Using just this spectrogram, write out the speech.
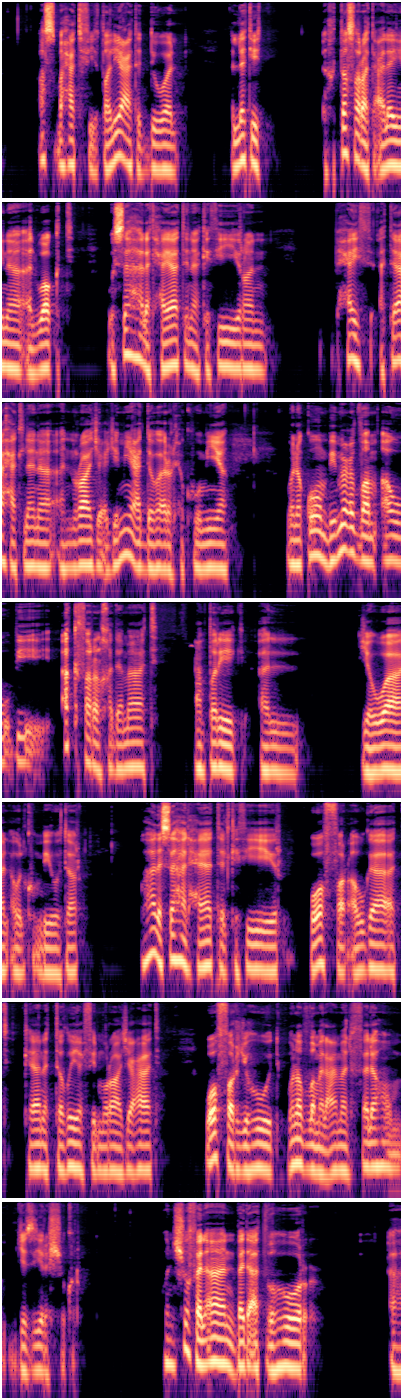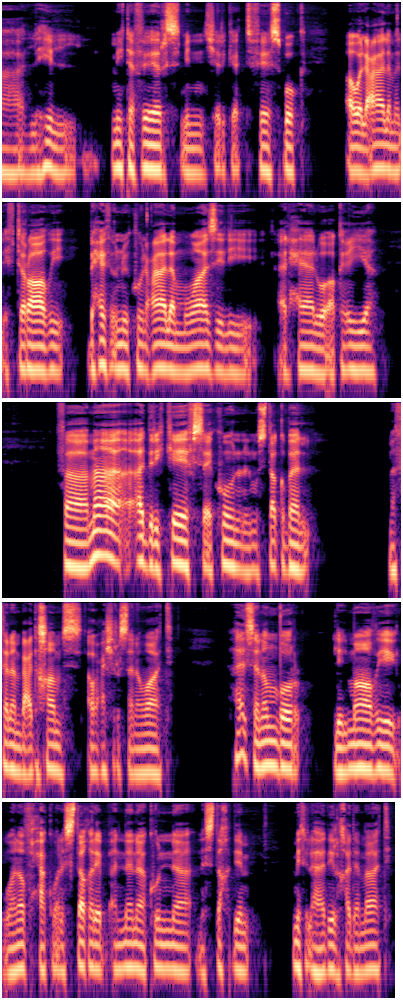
أصبحت في طليعة الدول التي اختصرت علينا الوقت وسهلت حياتنا كثيرا بحيث أتاحت لنا أن نراجع جميع الدوائر الحكومية ونقوم بمعظم أو بأكثر الخدمات عن طريق الجوال أو الكمبيوتر. وهذا سهل حياة الكثير ووفر أوقات كانت تضيع في المراجعات وفر جهود ونظم العمل فلهم جزيل الشكر. ونشوف الآن بدأت ظهور آه اللي هي الميتافيرس من شركة فيسبوك أو العالم الافتراضي بحيث أنه يكون عالم موازي للحياة الواقعية. فما أدري كيف سيكون المستقبل مثلا بعد خمس أو عشر سنوات. هل سننظر للماضي ونضحك ونستغرب أننا كنا نستخدم مثل هذه الخدمات؟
